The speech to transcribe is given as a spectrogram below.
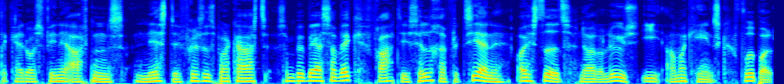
der kan du også finde aftenens næste fritidspodcast, som bevæger sig væk fra det selvreflekterende og i stedet nørder løs i amerikansk fodbold.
